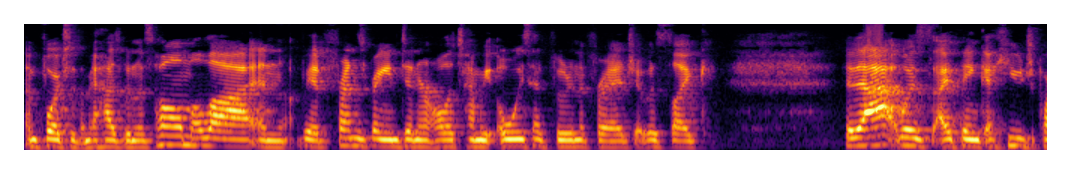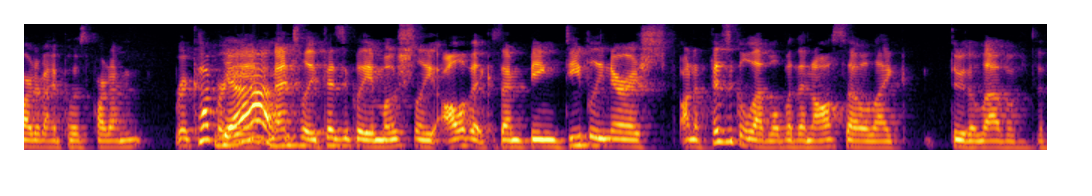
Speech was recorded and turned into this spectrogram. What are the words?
unfortunately, my husband was home a lot, and we had friends bringing dinner all the time. We always had food in the fridge. It was like that was, I think, a huge part of my postpartum recovery Yeah. mentally physically emotionally all of it because i'm being deeply nourished on a physical level but then also like through the love of the,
